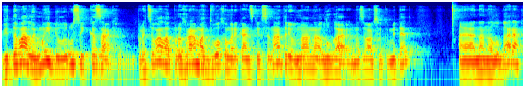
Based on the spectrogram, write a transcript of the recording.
Віддавали ми, білоруси і казахи. Працювала програма двох американських сенаторів Нана Лугари. Називався комітет. Е, Нана Лугара.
